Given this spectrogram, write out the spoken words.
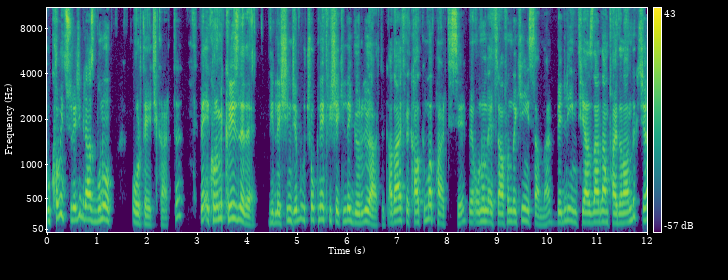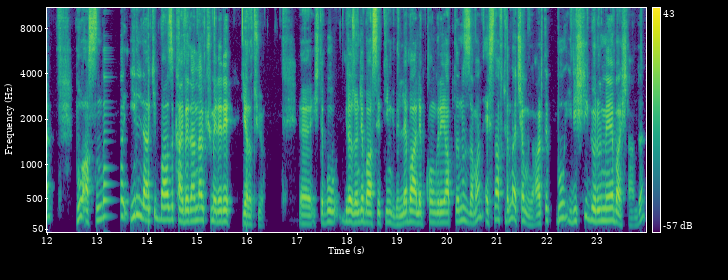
bu Covid süreci biraz bunu ortaya çıkarttı ve ekonomik krizle de birleşince bu çok net bir şekilde görülüyor artık. Adalet ve Kalkınma Partisi ve onun etrafındaki insanlar belli imtiyazlardan faydalandıkça bu aslında illaki bazı kaybedenler kümeleri yaratıyor. Ee, işte bu biraz önce bahsettiğim gibi lebalep kongre yaptığınız zaman esnaf dükkanını açamıyor. Artık bu ilişki görülmeye başlandı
